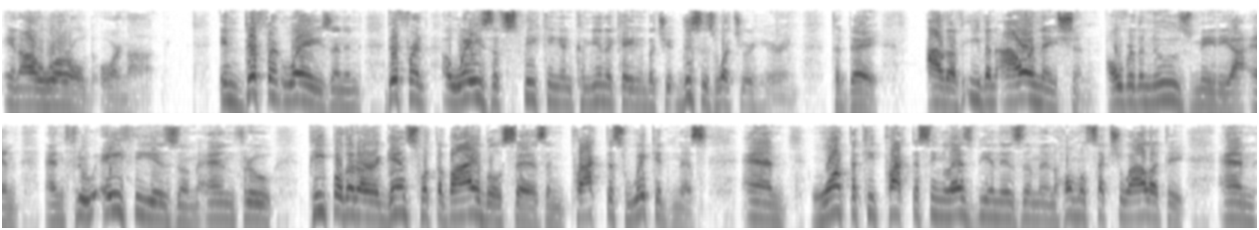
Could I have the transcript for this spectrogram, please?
in our world or not. In different ways and in different ways of speaking and communicating, but you, this is what you're hearing today out of even our nation over the news media and, and through atheism and through people that are against what the Bible says and practice wickedness and want to keep practicing lesbianism and homosexuality and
